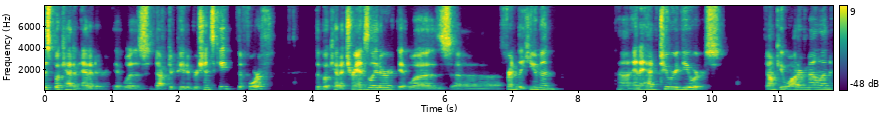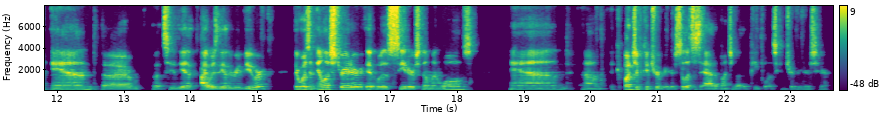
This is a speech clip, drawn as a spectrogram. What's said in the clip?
This book had an editor. It was Dr. Peter Brzezinski, the fourth. The book had a translator. It was uh, Friendly Human. Uh, and it had two reviewers, Donkey Watermelon and uh, let's see, the, I was the other reviewer. There was an illustrator. It was Cedar Stillman Wolves and um, a bunch of contributors. So let's just add a bunch of other people as contributors here.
